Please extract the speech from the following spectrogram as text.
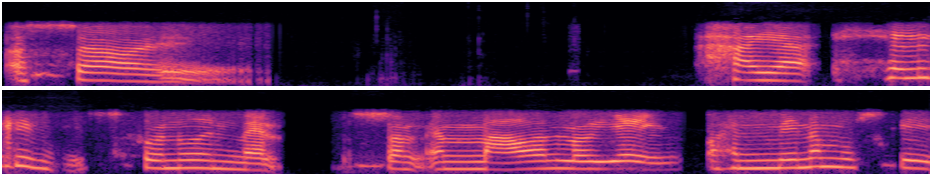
og så øh, har jeg heldigvis fundet en mand, som er meget lojal. Og han minder måske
